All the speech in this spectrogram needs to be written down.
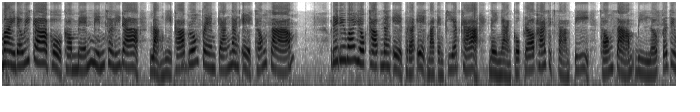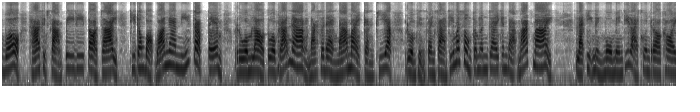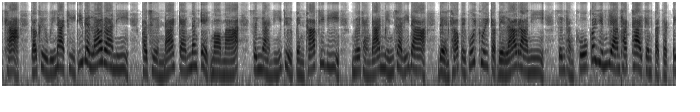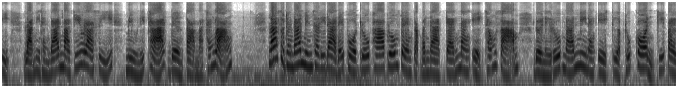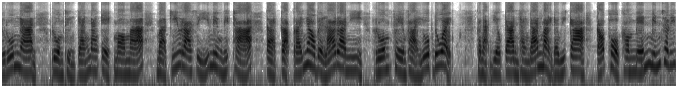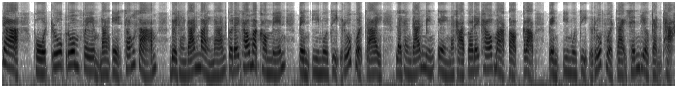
ใหม่ดาวิกาโผล่คอมเมนต์มิ้นท์ชลิดา หลังมีภาพร่วมเฟรมแก๊งนางเอกช่องสาม เรียกได้ว่ายกทัพนางเอกพระเอกมากันเพียบค่ะ ในงานครบรอบ 53 ปี ช่อง 3 B Love Festival 53 ปีดีต่อใจ ที่ต้องบอกว่างานนี้จัดเต็ม รวมเหล่าตัวพระนางนักแสดงหน้าใหม่กันเพียบ รวมถึงแฟนๆที่มาส่งกำลังใจกันแบบมากมาย และอีกหนึ่งโมเมนต์ที่หลายคนรอคอยค่ะ ก็คือวินาทีที่เบลล่ารานีเผชิญหน้าแก๊งนางเอกมอม้า ซึ่งงานนี้ถือเป็นภาพที่ดี เมื่อทางด้านมิ้นท์จาริดา เดินเข้าไปพูดคุยกับเบลล่ารานี ซึ่งทั้งคู่ก็ยิ้มแย้มทักทายกันปกติ และมีทางด้านมากกี้ราศีมิวนิษฐาเดินตามมาข้างหลังล่าสุดทางด้านมินชลิดาได้โพสต์รูปภาพร่วมเฟรมกับบรรดาแก๊งนางเอกช่องสามโดยในรูปนั้นมีนางเอกเกือบทุกคนที่ไปร่วมงาน รวมถึงแก๊งนางเอกมอม้ามากี้ราศีมิวนิษฐา แต่กลับไร้เงาเบลล่ารานีร่วมเฟรมถ่ายรูปด้วย ขณะเดียวกันทางด้านใหม่ดาวิกาก็โผล่คอมเมนต์มิ้นชลิดา โพสต์รูปร่วมเฟรมนางเอกช่องสามโดยทางด้านใหม่นั้นก็ได้เข้ามาคอมเมนต์เป็นอีโมจิรูปหัวใจ และทางด้านมิ้นเองนะคะ ก็ได้เข้ามาตอบกลับเป็นอีโมจิรูปหัวใจเช่นเดียวกันค่ะ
